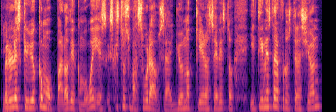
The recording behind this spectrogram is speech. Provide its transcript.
Pero él lo escribió como parodia, como, güey, es, que esto es basura, o sea, yo no quiero hacer esto. Y tiene esta frustración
